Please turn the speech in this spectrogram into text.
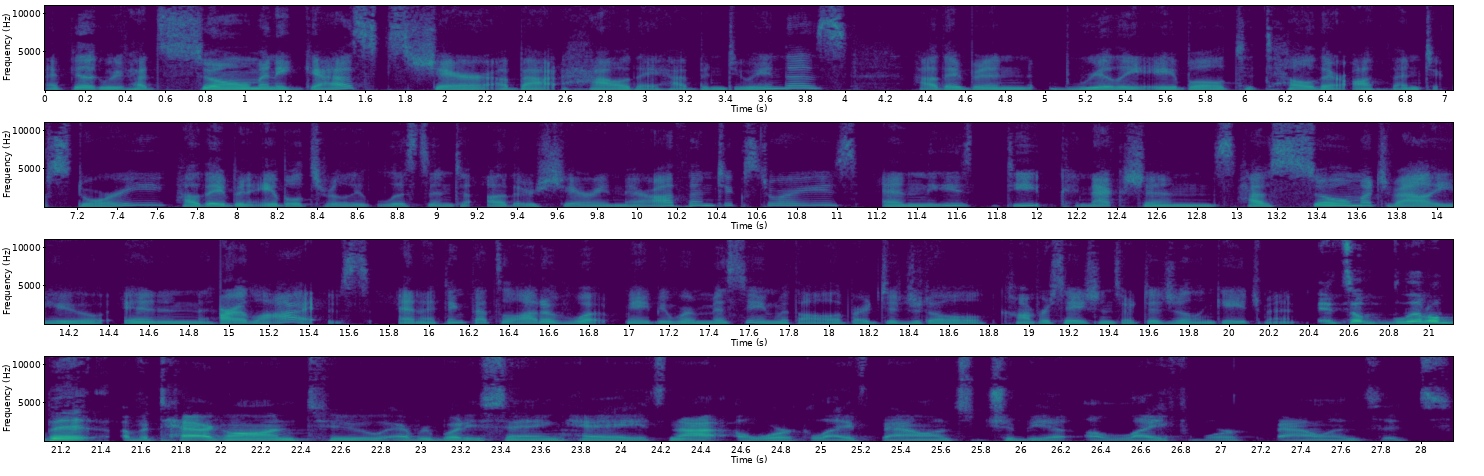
I feel like we've had so many guests share about how they have been doing this, how they've been really able to tell their authentic story, how they've been able to really listen to others sharing their authentic stories. And these deep connections have so much value in our lives. And I think that's a lot of what maybe we're missing with all of our digital conversations, our digital engagement. It's a little bit of a tag on to everybody saying, hey, it's not a work life balance, it should be a, a life work balance. It's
